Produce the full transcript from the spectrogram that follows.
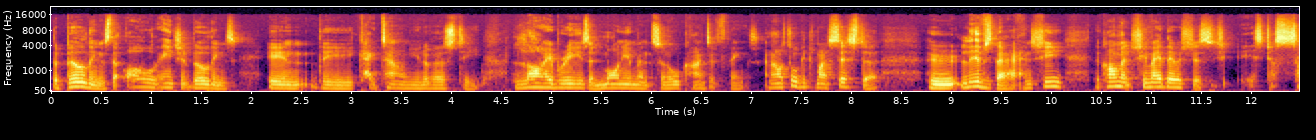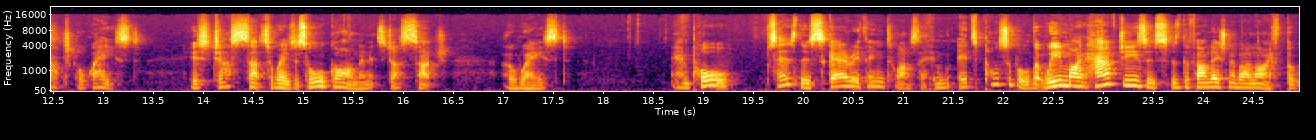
the buildings, the old ancient buildings in the Cape Town University, libraries and monuments and all kinds of things. And I was talking to my sister who lives there, and she, the comment she made there was just, it's just such a waste. It's just such a waste. It's all gone, and it's just such a waste. And Paul says this scary thing to us. It's possible that we might have Jesus as the foundation of our life, but,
